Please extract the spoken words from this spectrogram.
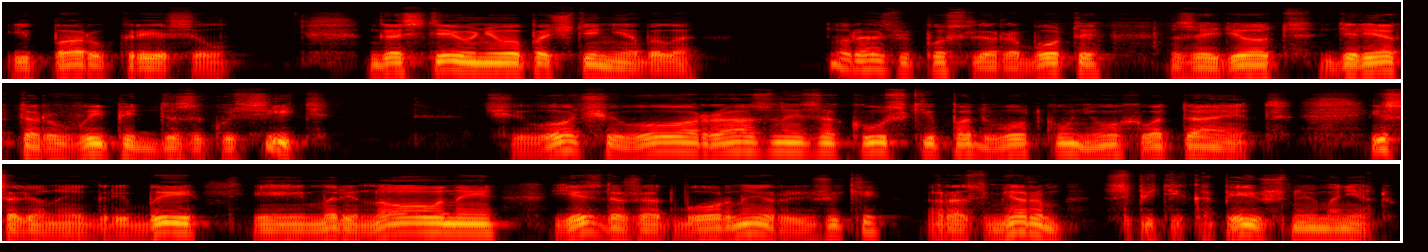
и пару кресел. Гостей у него почти не было. Ну, разве после работы зайдет директор выпить да закусить? Чего-чего, разной закуски под водку у него хватает. И соленые грибы, и маринованные, есть даже отборные рыжики размером с пятикопеечную монету.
